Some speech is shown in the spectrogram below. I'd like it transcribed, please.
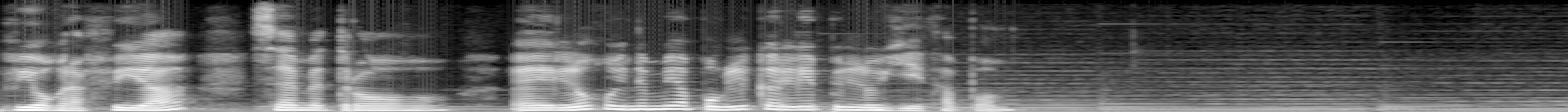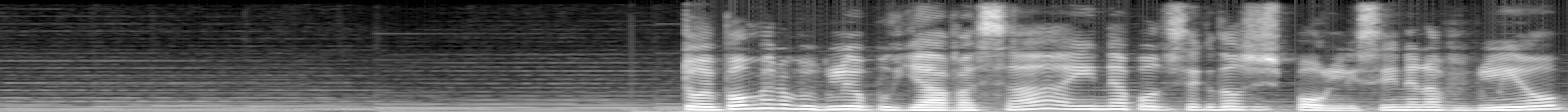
βιογραφία σε μέτρο ε, λόγο είναι μια πολύ καλή επιλογή θα πω. Το επόμενο βιβλίο που διάβασα είναι από τις εκδόσεις πόλης. Είναι ένα βιβλίο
